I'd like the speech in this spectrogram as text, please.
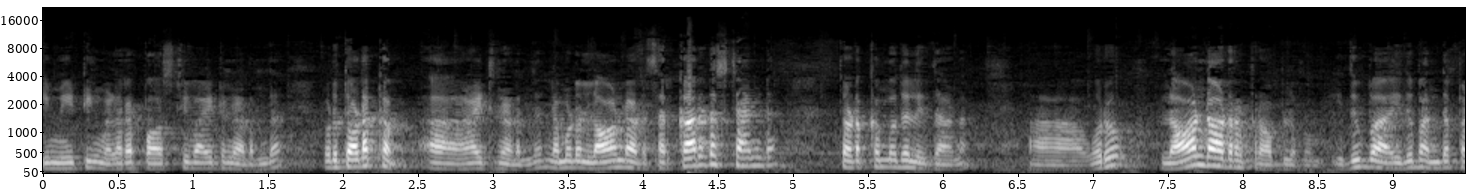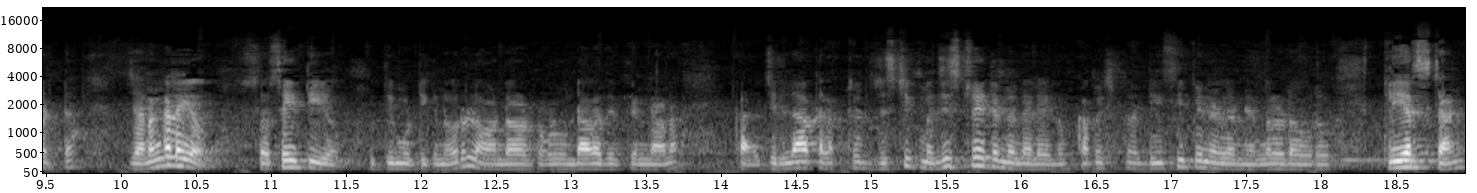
ഈ മീറ്റിംഗ് വളരെ പോസിറ്റീവായിട്ട് നടന്ന് ഒരു തുടക്കം ആയിട്ട് നടന്ന്. നമ്മുടെ ലോ ആൻഡ് ഓർഡർ സർക്കാരുടെ സ്റ്റാൻഡ് തുടക്കം മുതൽ ഇതാണ്. ഒരു ലോ ആൻഡ് ഓർഡർ പ്രോബ്ലമും ഇത് ഇത് ബന്ധപ്പെട്ട് ജനങ്ങളെയോ സൊസൈറ്റിയോ ബുദ്ധിമുട്ടിക്കുന്ന ഒരു ലോ ആൻഡ് ഓർഡറുകൾ ഉണ്ടാകാതിരിക്കുന്നതാണ് ജില്ലാ കളക്ടർ ഡിസ്ട്രിക്ട് മജിസ്ട്രേറ്റ് എന്ന നിലയിലും കമ്മീഷണർ ഡി സി പി എന്നുള്ള ഞങ്ങളുടെ ഒരു ക്ലിയർ സ്റ്റാൻഡ്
